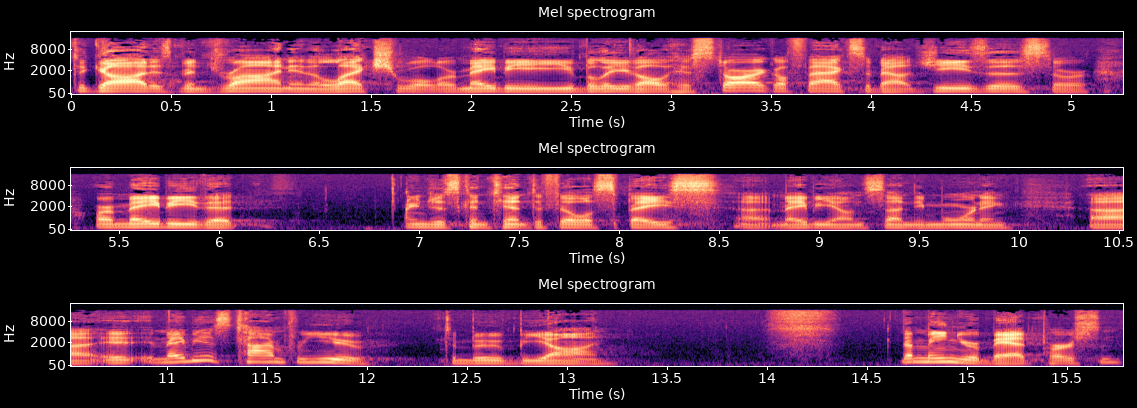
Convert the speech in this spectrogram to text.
to God has been dry and intellectual, or maybe you believe all the historical facts about Jesus, or, or maybe that you're just content to fill a space, uh, maybe on Sunday morning, uh, it, maybe it's time for you to move beyond. Doesn't mean you're a bad person.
